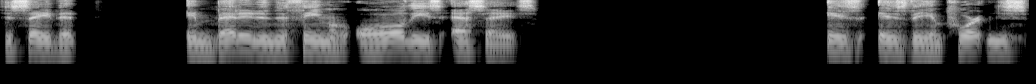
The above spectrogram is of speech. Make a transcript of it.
to say that embedded in the theme of all these essays is, is the importance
